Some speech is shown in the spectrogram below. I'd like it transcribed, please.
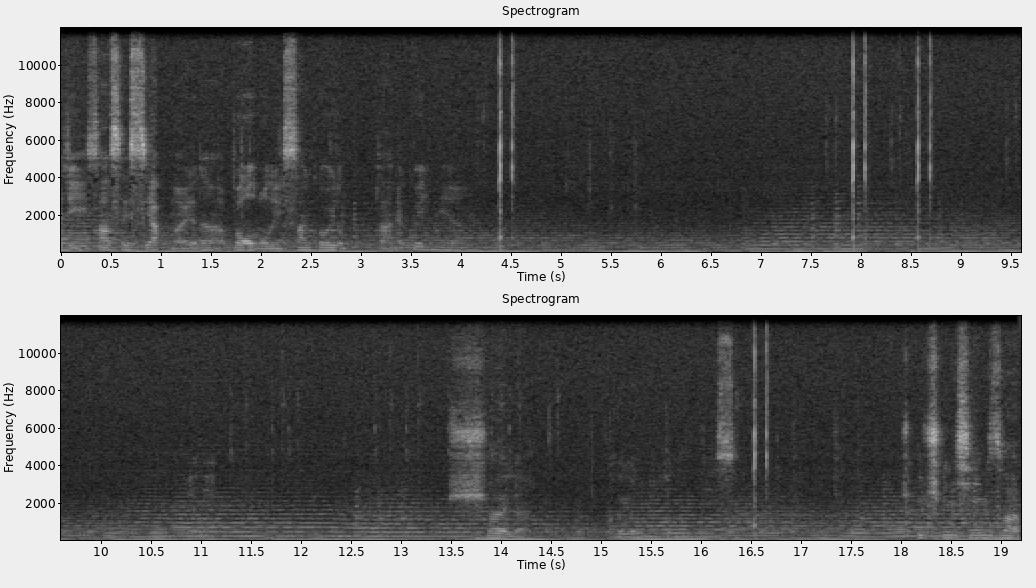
Hacı insan sayısı yapma öyle değil mi? Bol bol insan koydum. Daha ne koyayım ya? Şöyle koyalım. Şu 3000 şeyimiz var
